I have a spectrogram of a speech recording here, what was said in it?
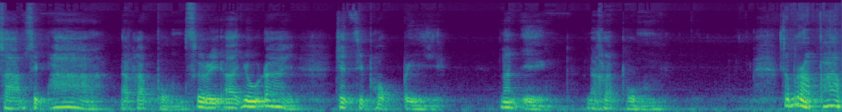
2535 นะครับผมสิริอายุได้ 76 ปี นั่นเองนะครับผมสำหรับภาพ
